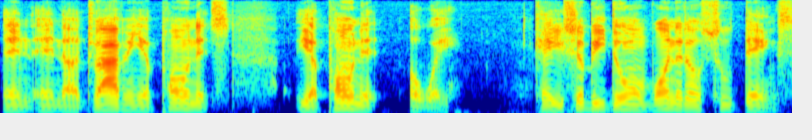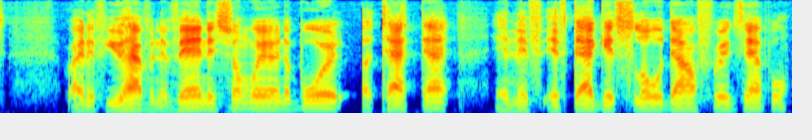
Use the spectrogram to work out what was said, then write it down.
and, and uh, driving your opponents your opponent away okay you should be doing one of those two things right if you have an advantage somewhere in the board attack that and if, if that gets slowed down, for example,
